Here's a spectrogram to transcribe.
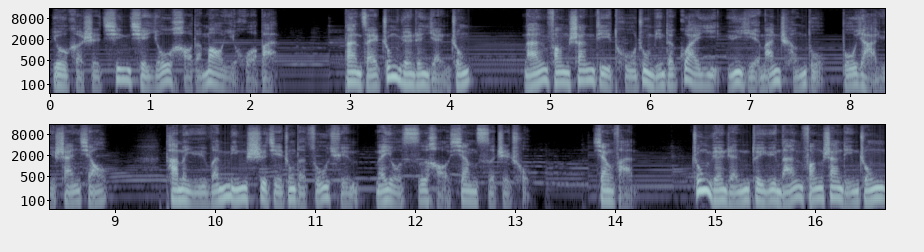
又可是亲切友好的贸易伙伴。但在中原人眼中，南方山地土著民的怪异与野蛮程度不亚于山魈，他们与文明世界中的族群没有丝毫相似之处。相反，中原人对于南方山林中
